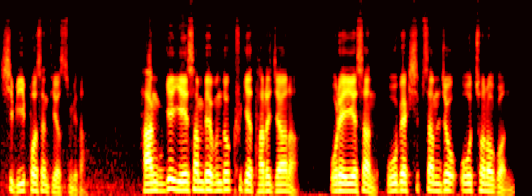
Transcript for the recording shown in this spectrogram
12%였습니다. 한국의 예산 배분도 크게 다르지 않아 올해 예산 513조 5천억 원,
